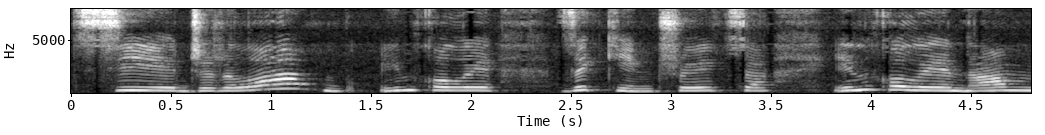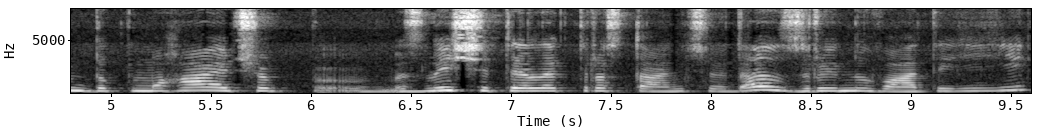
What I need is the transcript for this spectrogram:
ці джерела інколи закінчуються, інколи нам допомагають, щоб е, знищити електростанцію, да, зруйнувати її.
